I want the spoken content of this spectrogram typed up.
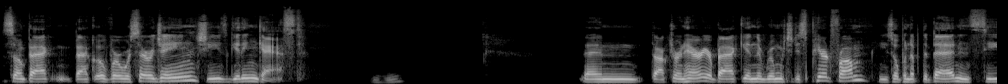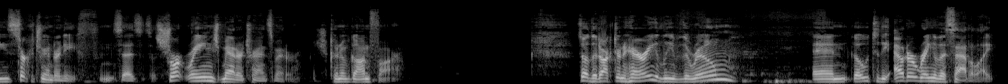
So back back over with Sarah Jane, she's getting gassed. Mhm. Then Doctor and Harry are back in the room which he disappeared from. He's opened up the bed and sees circuitry underneath and says it's a short range matter transmitter. She couldn't have gone far. So the Doctor and Harry leave the room and go to the outer ring of the satellite.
